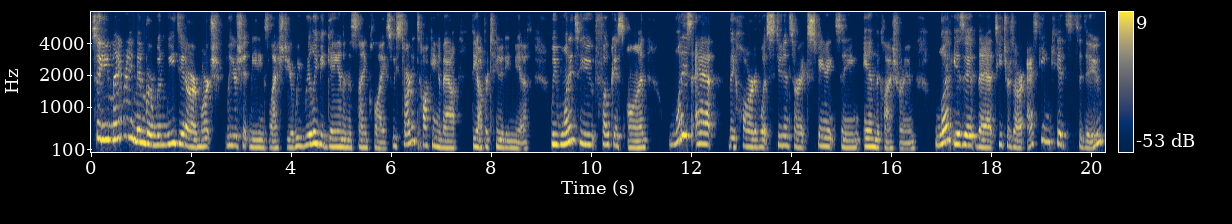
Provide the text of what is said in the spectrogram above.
So you may remember when we did our March leadership meetings last year, we really began in the same place. We started talking about the opportunity myth. We wanted to focus on what is at the heart of what students are experiencing in the classroom. What is it that teachers are asking kids to do?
